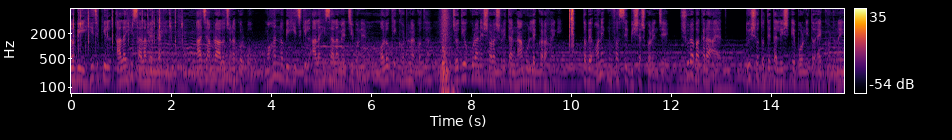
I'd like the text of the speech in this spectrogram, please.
নবী হিজকিল আলাহি সালামের কাহিনী। আজ আমরা আলোচনা করব মহান নবী হিজকিল আলাহি সালামের জীবনের অলৌকিক ঘটনার কথা। যদিও কোরআনে সরাসরি তার নাম উল্লেখ করা হয়নি, তবে অনেক মুফাসসির বিশ্বাস করেন যে সুরা বাকারা আয়াত দুইশত তেতাল্লিশ এ বর্ণিত এক ঘটনায়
